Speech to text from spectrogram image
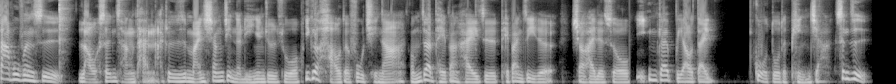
大部分是老生常谈啦，就是蛮相近的理念，就是说一个好的父亲啊，我们在陪伴孩子、陪伴自己的小孩的时候，应该不要带过多的评价，甚至。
